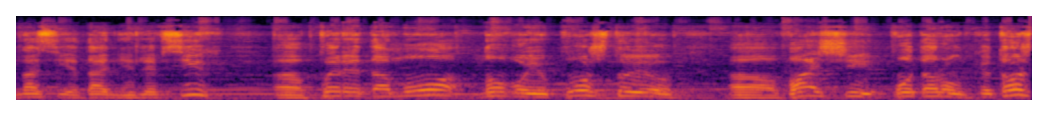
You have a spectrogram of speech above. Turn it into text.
у нас є дані для всіх, е, передамо новою поштою е, ваші подарунки. Тож,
